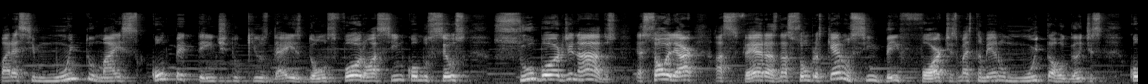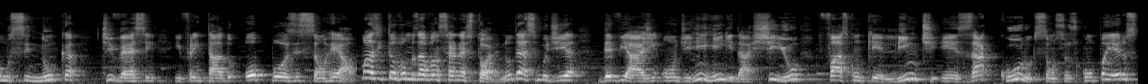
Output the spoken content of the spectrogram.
parece muito mais competente do que os 10 Dons foram, assim como seus subordinados. É só olhar as feras das sombras, que eram sim bem fortes, mas também eram muito arrogantes, como se nunca tivessem enfrentado oposição real. Mas então vamos avançar na história. No décimo dia de viagem, onde Rinring da Shiyu faz com que Lynch e Zakuro, que são seus companheiros,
